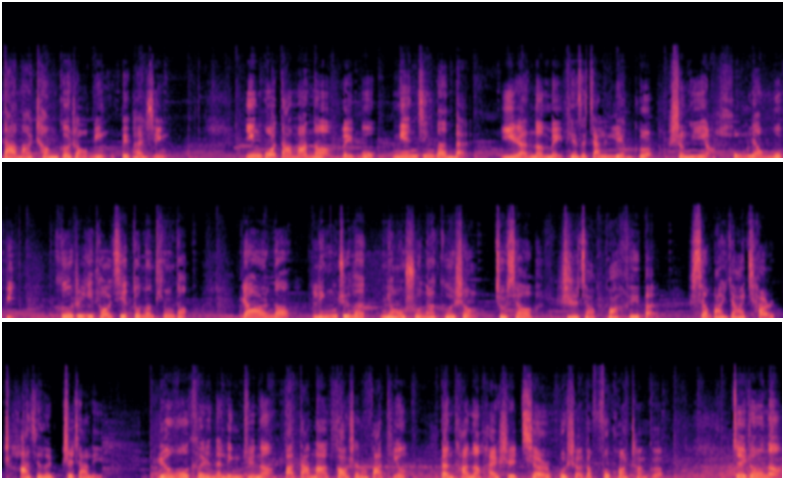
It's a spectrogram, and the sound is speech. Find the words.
大妈唱歌扰民被判刑。英国大妈呢尾部年近半百，依然呢每天在家里练歌，声音啊洪亮无比。隔着一条街都能听到，然而呢，邻居们描述那歌声就像指甲刮黑板，像把牙签插进了指甲里。忍无可忍的邻居呢，把大妈告上了法庭，但她呢还是锲而不舍地疯狂唱歌。最终呢，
